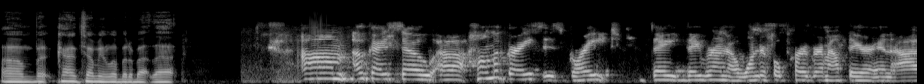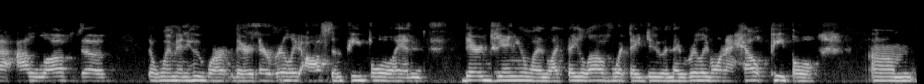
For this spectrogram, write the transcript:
Um, but kind of tell me a little bit about that. Um, okay, so uh, Home of Grace is great. They they run a wonderful program out there, and I, I love the the women who work there. They're really awesome people, and they're genuine. Like they love what they do, and they really want to help people. Um,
